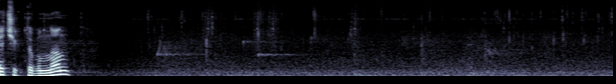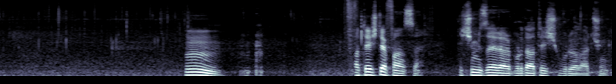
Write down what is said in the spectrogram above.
Ne çıktı bundan? Hmm. Ateş defansı. İşimize yarar. Burada ateş vuruyorlar çünkü.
